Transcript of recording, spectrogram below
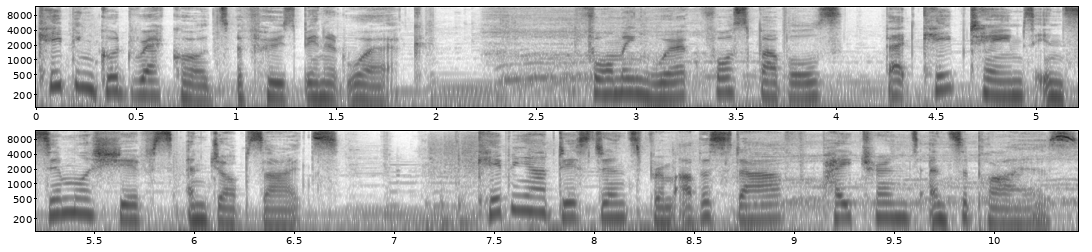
keeping good records of who's been at work, forming workforce bubbles that keep teams in similar shifts and job sites, keeping our distance from other staff, patrons, and suppliers,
